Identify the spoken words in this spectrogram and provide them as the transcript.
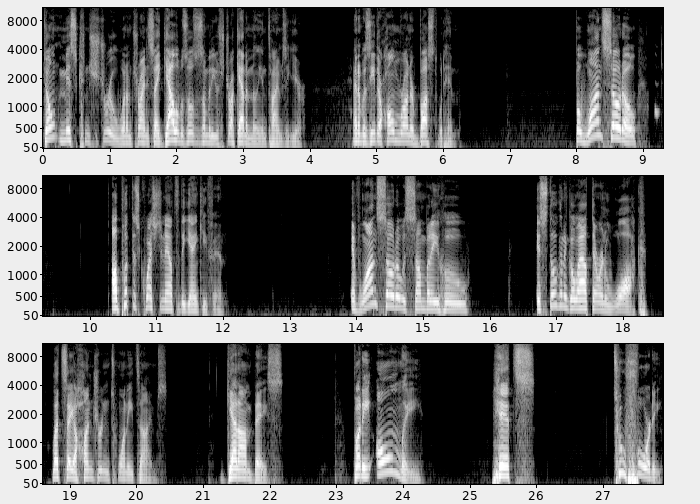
don't misconstrue what I'm trying to say. Gallo was also somebody who struck out a million times a year. And it was either home run or bust with him. But Juan Soto, I'll put this question out to the Yankee fan. If Juan Soto is somebody who is still going to go out there and walk, let's say 120 times, get on base, but he only hits 240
